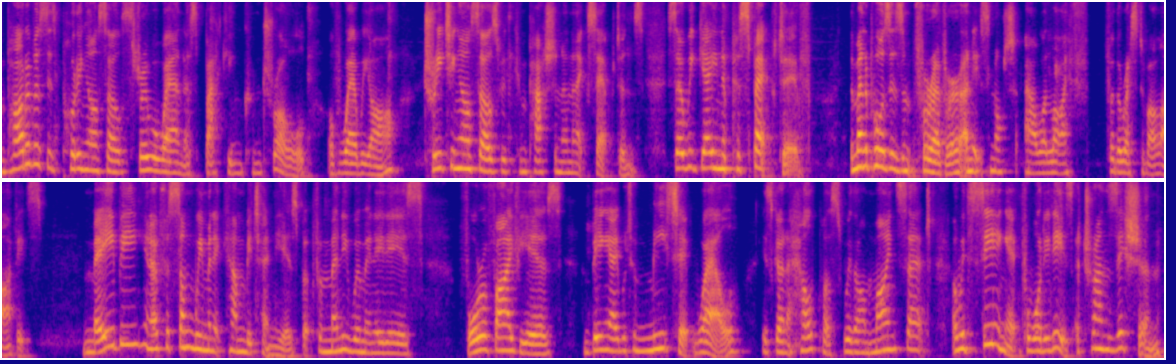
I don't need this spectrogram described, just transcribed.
and part of us is putting ourselves through awareness back in control of where we are, treating ourselves with compassion and acceptance. So we gain a perspective. The menopause isn't forever and it's not our life for the rest of our life. It's maybe, you know, for some women it can be 10 years, but for many women it is four or five years. Being able to meet it well is going to help us with our mindset and with seeing it for what it is a transition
